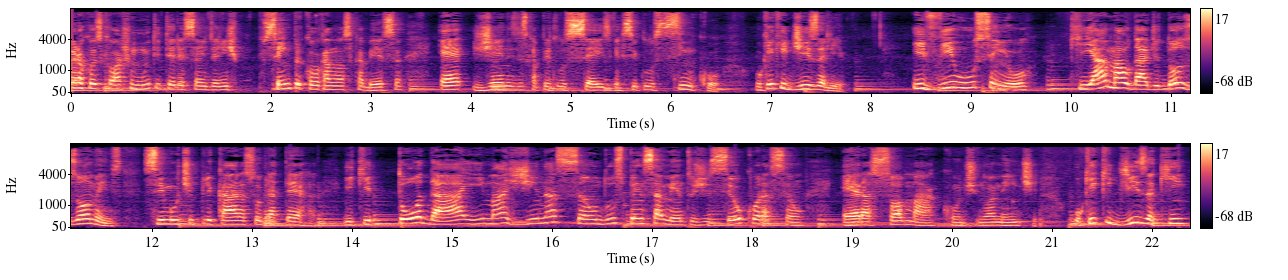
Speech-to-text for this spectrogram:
primeira coisa que eu acho muito interessante a gente sempre colocar na nossa cabeça é Gênesis capítulo 6, versículo 5. O que que diz ali? E viu o Senhor que a maldade dos homens se multiplicara sobre a terra, e que toda a imaginação dos pensamentos de seu coração era só má continuamente. O que que diz aqui?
